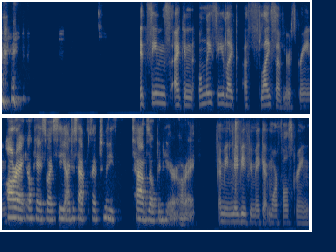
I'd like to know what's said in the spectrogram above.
It seems I can only see like a slice of your screen. All right. Okay. So I see. I just have, I have too many tabs open here. All right. I mean, maybe if you make it more full screen,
